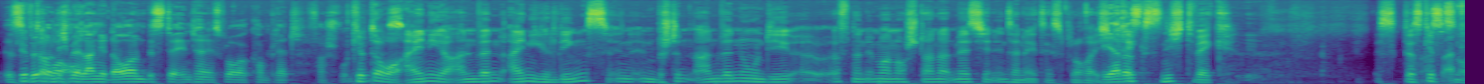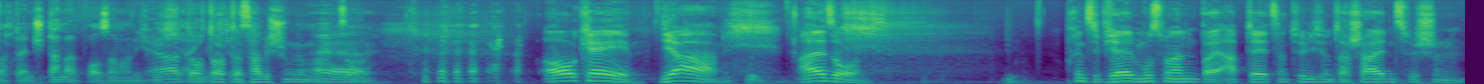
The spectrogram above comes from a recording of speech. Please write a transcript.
es gibt wird auch nicht mehr lange dauern, bis der Internet Explorer komplett verschwunden ist. Es gibt aber auch einige, Anwend einige Links in, in, bestimmten Anwendungen, die öffnen immer noch standardmäßig den Internet Explorer. Ich ja, krieg's nicht weg. Es, das gibt einfach noch. deinen Standardbrowser noch nicht Ja, doch, doch, das habe ich schon gemacht. Ja, ja. So. okay, ja, also prinzipiell muss man bei Updates natürlich unterscheiden zwischen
